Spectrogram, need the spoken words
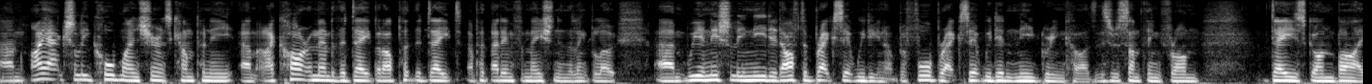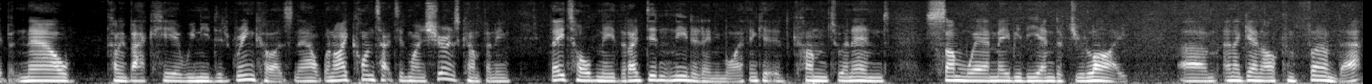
Um, I actually called my insurance company, um, and I can't remember the date, but I'll put the date, I'll put that information in the link below. Um, we initially needed, after Brexit, we you know, before Brexit, we didn't need green cards. This was something from days gone by, but now coming back here, we needed green cards. Now, when I contacted my insurance company, they told me that I didn't need it anymore. I think it had come to an end somewhere, maybe the end of July. Um, and again, I'll confirm that.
